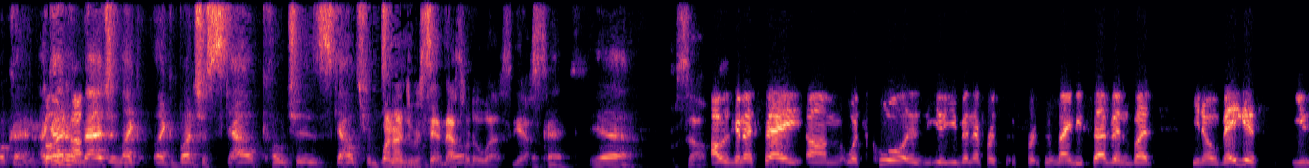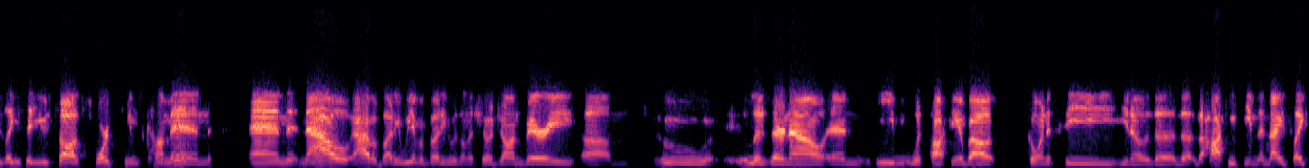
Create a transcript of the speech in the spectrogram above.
Okay, I got to uh, imagine like like a bunch of scout coaches, scouts from One hundred percent. That's what it was. Yes. Okay, yeah, So I was gonna say, um, what's cool is you, you've been there for, for since '97, but you know Vegas, you like you said, you saw sports teams come in, and now I have a buddy. We have a buddy who was on the show, John Barry, um, who, who lives there now, and he was talking about going to see, you know, the the, the hockey team, the Knights. Like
